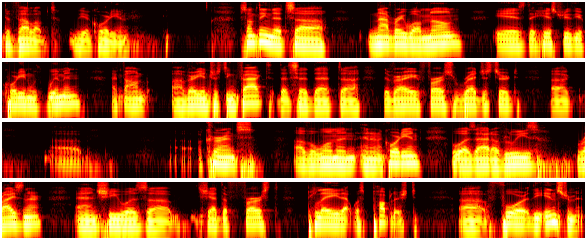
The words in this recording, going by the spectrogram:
developed the accordion. Something that's uh, not very well known is the history of the accordion with women. I found a very interesting fact that said that uh, the very first registered uh, uh, occurrence of a woman and an accordion was that of Louise Reisner, and she was uh, she had the first play that was published uh, for the instrument,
